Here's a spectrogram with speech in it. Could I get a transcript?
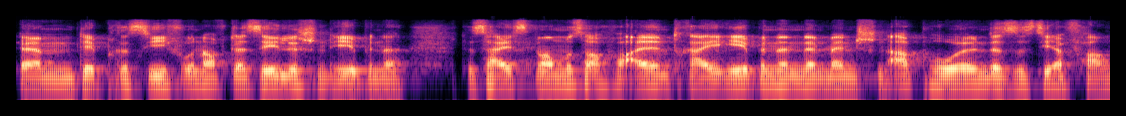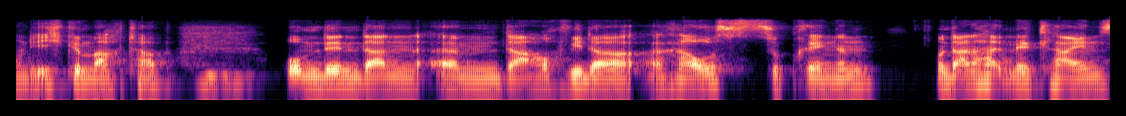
ähm, depressiv und auf der seelischen Ebene. Das heißt, man muss auf allen drei Ebenen den Menschen abholen. Das ist die Erfahrung, die ich gemacht habe, mhm. um den dann ähm, da auch wieder rauszubringen. Und dann halt mit kleinen,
